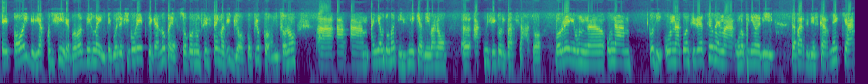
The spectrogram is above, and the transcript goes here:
e poi di riacquisire probabilmente quelle sicurezze che hanno perso con un sistema di gioco più consono a, a, a, agli automatismi che avevano eh, acquisito in passato. Vorrei un, una, così, una, considerazione ma un'opinione di, da parte di Scarnecchia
